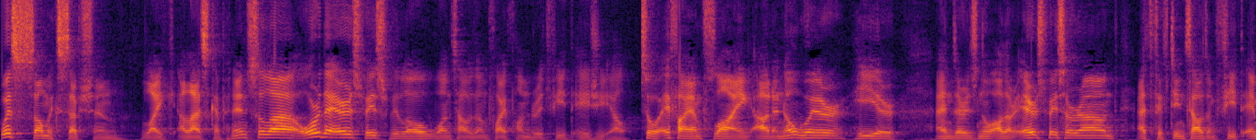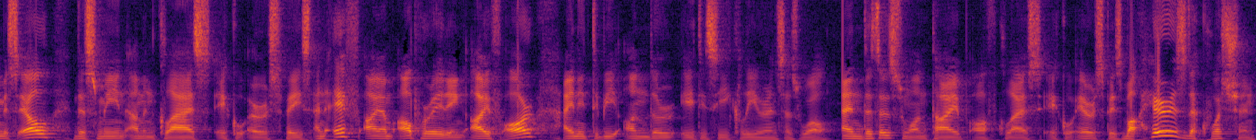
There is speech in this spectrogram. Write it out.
with some exception like Alaska Peninsula or the airspace below 1,500 feet AGL. So if I am flying out of nowhere here and there is no other airspace around at 15,000 feet MSL, this means I'm in class echo airspace. And if I am operating IFR, I need to be under ATC clearance as well. And this is one type of class echo airspace. But here is the question.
